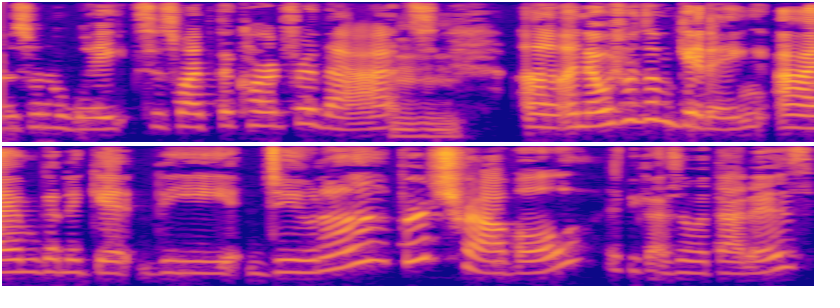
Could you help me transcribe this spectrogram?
just want to wait to swipe the card for that. Mhm. Uh, I know which ones I'm getting. I am gonna get the Doona for travel, if you guys know what that is.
